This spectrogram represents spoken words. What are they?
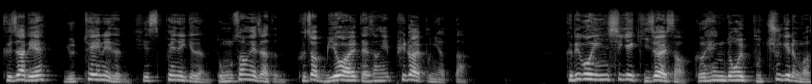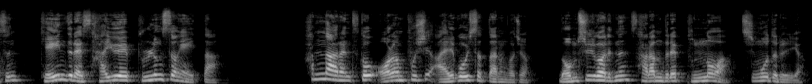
그 자리에 유태인이든 히스패닉이든 동성애자든 그저 미워할 대상이 필요할 뿐이었다. 그리고 인식의 기저에서 그 행동을 부추기는 것은 개인들의 사유의 불능성에 있다. 한나 아렌트도 어렴풋이 알고 있었다는 거죠. 넘실거리는 사람들의 분노와 징후들을요.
